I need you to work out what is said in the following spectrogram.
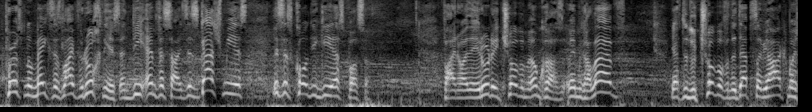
person who makes his life ruchnius and de-emphasizes gashmius, this is called yigiyas basa. You have to do tshuva from the depths of your heart. That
